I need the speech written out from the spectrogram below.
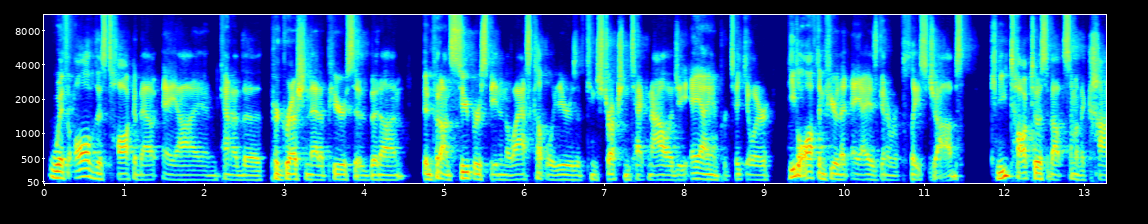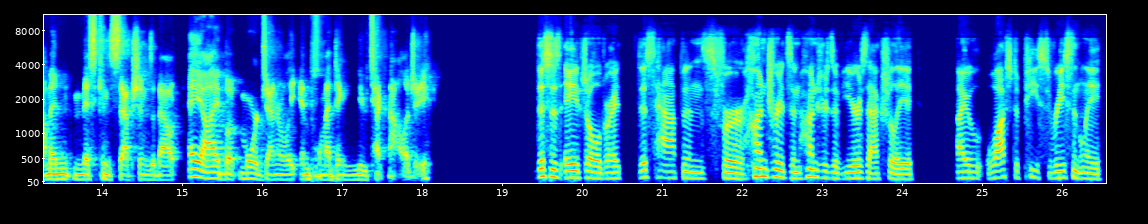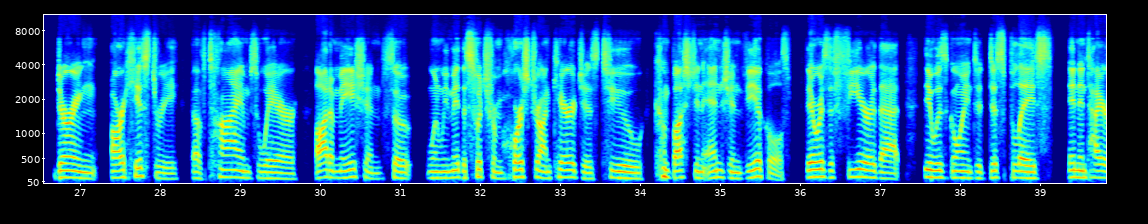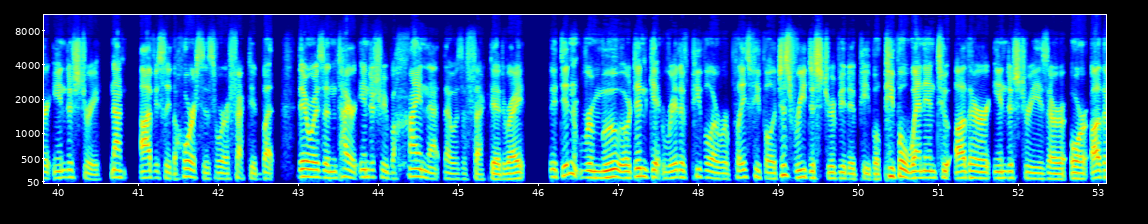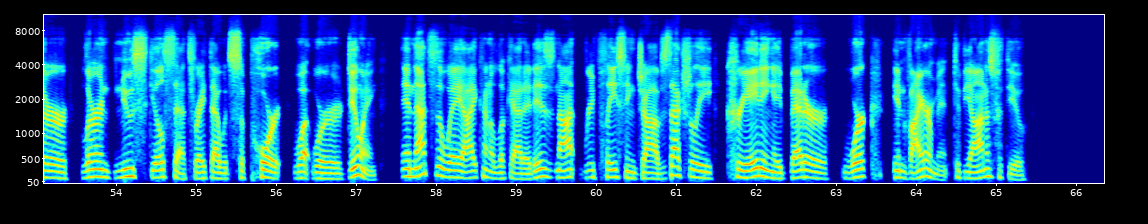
with all of this talk about AI and kind of the progression that appears to have been on been put on super speed in the last couple of years of construction technology, AI in particular, people often fear that AI is going to replace jobs. Can you talk to us about some of the common misconceptions about AI, but more generally implementing new technology? This is age old, right? This happens for hundreds and hundreds of years, actually. I watched a piece recently during our history of times where automation. So when we made the switch from horse-drawn carriages to combustion engine vehicles, there was a fear that it was going to displace an entire industry. Not obviously the horses were affected, but there was an entire industry behind that that was affected, right? It didn't remove or didn't get rid of people or replace people. It just redistributed people. People went into other industries or or other learned new skill sets, right? That would support what we're doing and that's the way I kind of look at it is not replacing jobs. It's actually creating a better work environment, to be honest with you.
